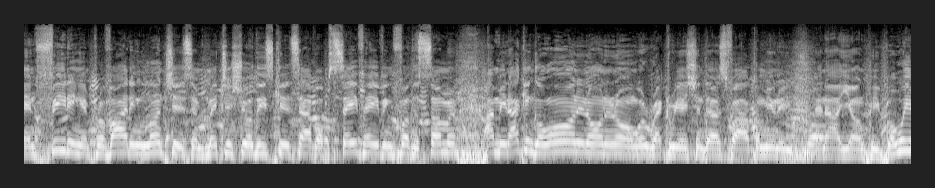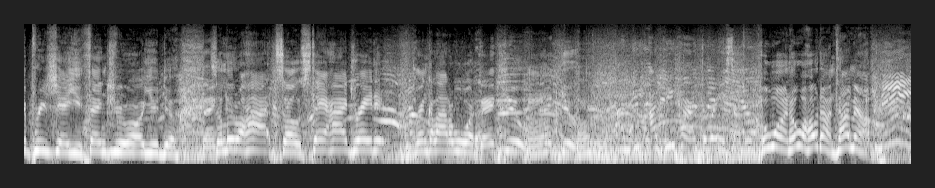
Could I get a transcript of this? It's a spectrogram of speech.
and feeding and providing lunches and making sure these kids have a safe haven for the summer. I mean, I can go on and on and on what recreation does for our community and our young people. Well, we appreciate you. Thank you for all you do. it's a little hot, so stay hydrated. Drink a lot of water. Thank you. Mm-hmm. Thank you. Mm-hmm. I beat her at the race. Who won? Who, hold on. Time out. Me.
